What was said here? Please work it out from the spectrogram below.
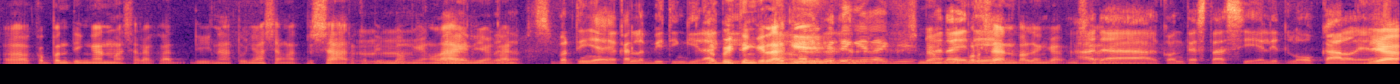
eh, kepentingan masyarakat di Natuna sangat besar ketimbang yang lain ya kan. Benar. Sepertinya ya kan lebih tinggi lagi. Lebih tinggi lagi. Oh, lebih tinggi lagi. 90% paling enggak misalnya. Ada kontestasi elit lokal ya. Ya,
